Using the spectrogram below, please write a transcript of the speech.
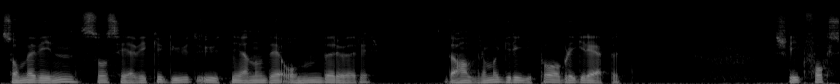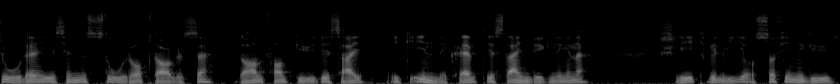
Som med vinden så ser vi ikke Gud uten gjennom det ånden berører. Det handler om å gripe og bli grepet. Slik Fox gjorde i sin store oppdagelse da han fant Gud i seg, ikke inneklemt i steinbygningene, slik vil vi også finne Gud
